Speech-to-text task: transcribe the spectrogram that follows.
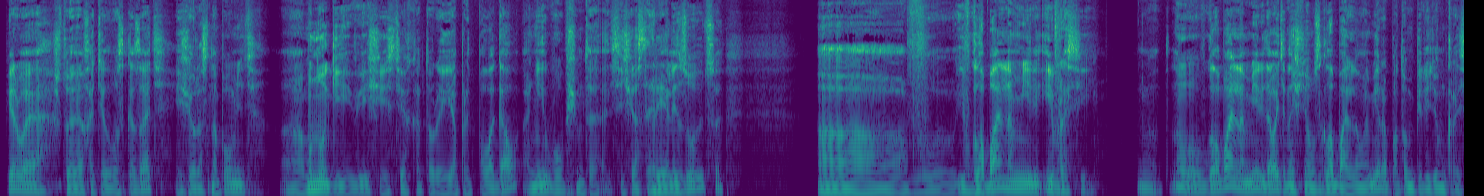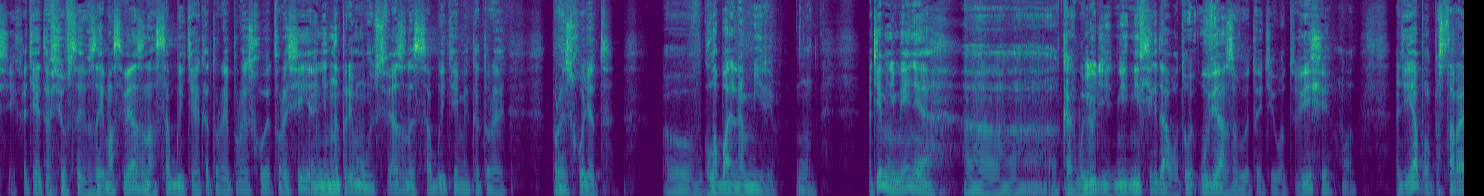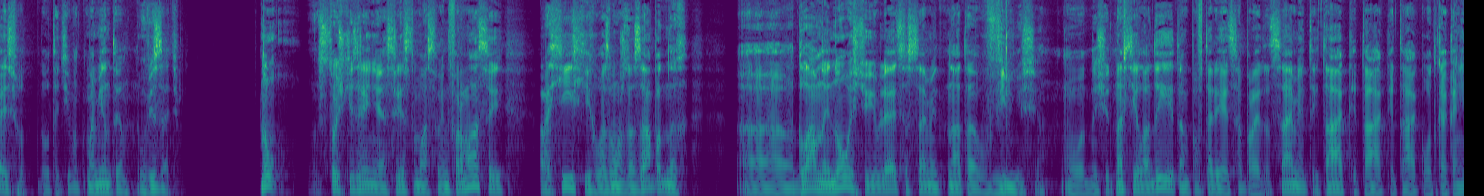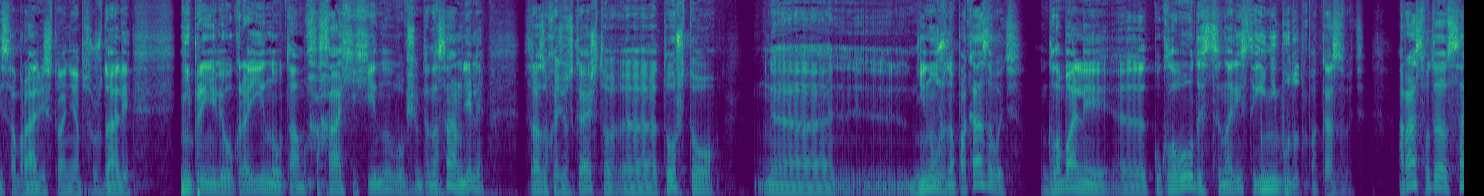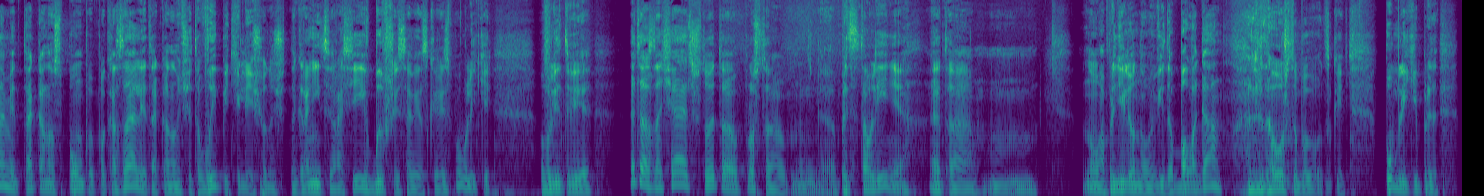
Первое, что я хотел бы сказать, еще раз напомнить, э, многие вещи из тех, которые я предполагал, они, в общем-то, сейчас реализуются э, в, и в глобальном мире, и в России. Вот. Ну, в глобальном мире, давайте начнем с глобального мира, потом перейдем к России. Хотя это все вза взаимосвязано. События, которые происходят в России, они напрямую связаны с событиями, которые происходят э, в глобальном мире. Вот. Но тем не менее, э, как бы люди не, не всегда вот увязывают эти вот вещи. Вот. Я постараюсь вот, вот эти вот моменты увязать. Ну, с точки зрения средств массовой информации – российских, возможно, западных, а, главной новостью является саммит НАТО в Вильнюсе. Вот, значит, на все лады там повторяется про этот саммит и так, и так, и так. Вот как они собрались, что они обсуждали. Не приняли Украину, там, ха-ха, хихи. Ну, в общем-то, на самом деле, сразу хочу сказать, что э, то, что э, не нужно показывать, глобальные э, кукловоды, сценаристы и не будут показывать. Раз вот этот саммит, так оно с помпой показали, так оно что-то выпятили еще значит, на границе России, в бывшей Советской Республике, в Литве, это означает, что это просто представление, это ну, определенного вида балаган для того, чтобы, вот, сказать, публике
